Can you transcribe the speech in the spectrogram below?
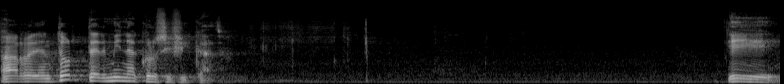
a Redentor termina crucificado. Y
